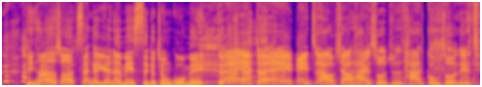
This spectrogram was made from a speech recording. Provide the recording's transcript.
平常都说三个越南妹，四个中国妹，对对，哎、欸，最好笑，他还说就是他工作的那个地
